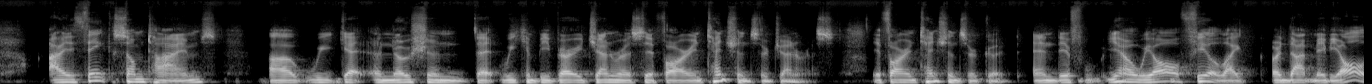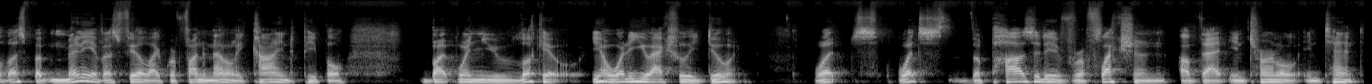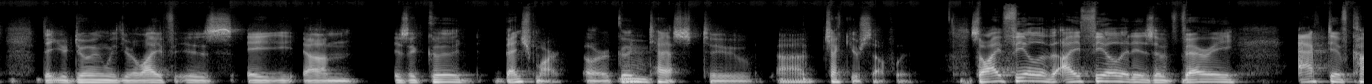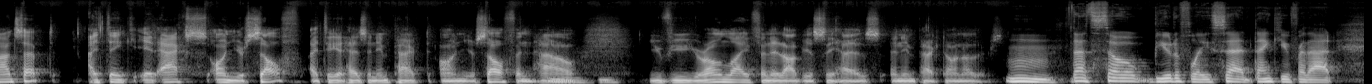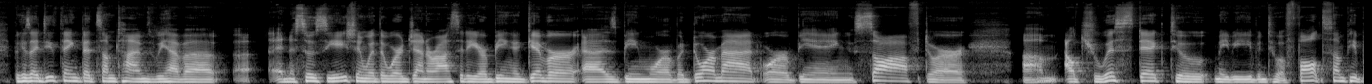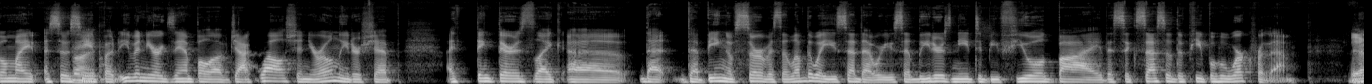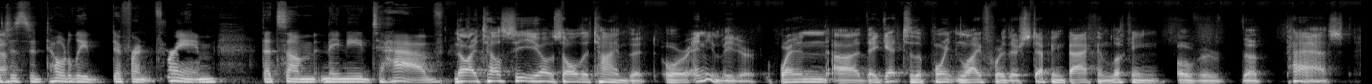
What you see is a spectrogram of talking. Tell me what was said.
I think sometimes uh, we get a notion that we can be very generous if our intentions are generous, if our intentions are good. And if, you know, we all feel like, or not maybe all of us, but many of us feel like we're fundamentally kind people. But when you look at, you know, what are you actually doing? What's what's the positive reflection of that internal intent that you're doing with your life is a um, is a good benchmark or a good test to uh, check yourself with. So I feel I feel it is a very active concept. I think it acts on yourself. I think it has an impact on yourself and how you view your own life, and it obviously has an impact on others. That's so beautifully said. Thank you for that. Because I do think that sometimes we have a, a an association with the word generosity or being a giver as being more of a doormat or being soft or um, altruistic to maybe even to a fault. Some people might associate, Right. but even your example of Jack Welch and your own leadership. I think there's like uh, that that being of service. I love the way you said that, where you said leaders need to be fueled by the success of the people who work for them. Yeah. It's just a totally different frame that some may need to have. No, I tell CEOs all the time that, or any leader, when uh, they get to the point in life where they're stepping back and looking over the past,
